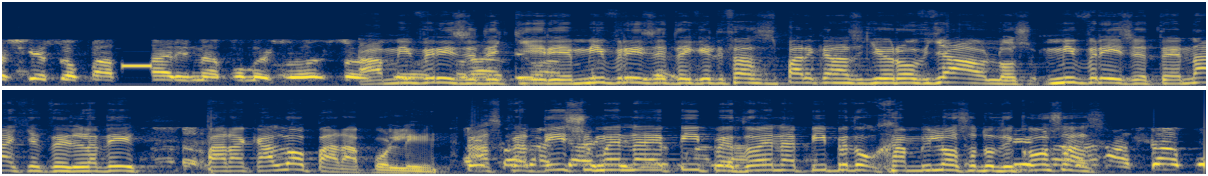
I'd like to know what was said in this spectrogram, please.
άσχετο παπάρι να πούμε στο... στο Α, μη στο βρίζετε ράδιο; κύριε, μη βρίζετε γιατί θα σας πάρει κανένας γεροδιάολο. Μη βρίζετε, να έχετε δηλαδή. Παρακαλώ πάρα πολύ. Α κρατήσουμε ένα επίπεδο, ένα επίπεδο χαμηλό σαν το δικό σας. Αυτά που,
